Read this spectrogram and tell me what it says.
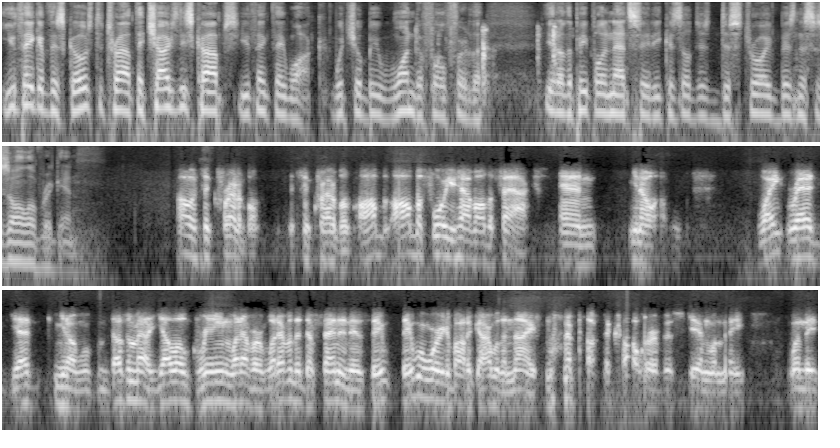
you think if this goes to trial, if they charge these cops, you think they walk, which will be wonderful for the you know the people in that city because they'll just destroy businesses all over again. oh, it's incredible. It's incredible. All all before you have all the facts, and you know, white, red, yet you know, doesn't matter, yellow, green, whatever, whatever the defendant is. They they were worried about a guy with a knife, not about the color of his skin when they when they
